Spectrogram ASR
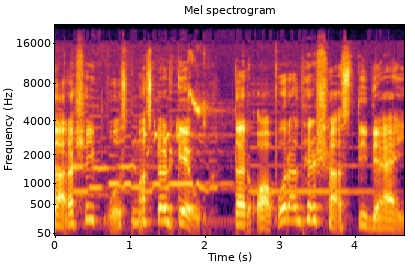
তারা সেই পোস্টমাস্টারকেও তার অপরাধের শাস্তি দেয়।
